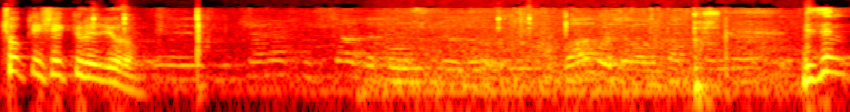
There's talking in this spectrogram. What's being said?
Çok teşekkür ediyorum. Kapsamda? Bizim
